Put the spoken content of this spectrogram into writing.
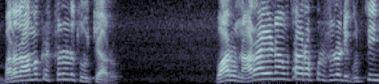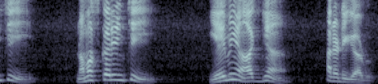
బలరామకృష్ణులను చూచారు. వారు నారాయణావతార పురుషులని గుర్తించి నమస్కరించి ఏమీ ఆజ్ఞ? అని అడిగాడు.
